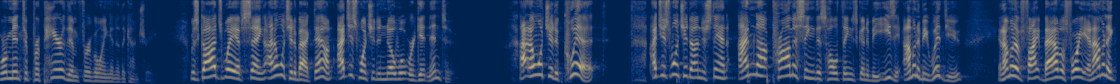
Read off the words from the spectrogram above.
were meant to prepare them for going into the country. It was God's way of saying, I don't want you to back down. I just want you to know what we're getting into. I don't want you to quit. I just want you to understand I'm not promising this whole thing's going to be easy. I'm going to be with you and I'm going to fight battles for you and I'm going to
